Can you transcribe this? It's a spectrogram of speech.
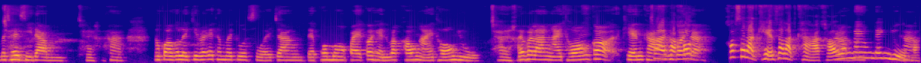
ไม่ใช่ใช่สีดำใช่ค่ะค่ะน้องกรณ์ก็เลยคิดว่าเอ๊ะทำไมตัวสวยจัง แต่พอมองไปก็เห็นว่าเขาหงายท้องอยู่ใช่ค่ะแล้วเวลาหงายท้องก็แขนขาใช่ค่ะก็เขาจะเขาสลัดแขนสลัดขาเขาค่ะต้องเด้งต้องเด้งอยู่ค่ะค่ะ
